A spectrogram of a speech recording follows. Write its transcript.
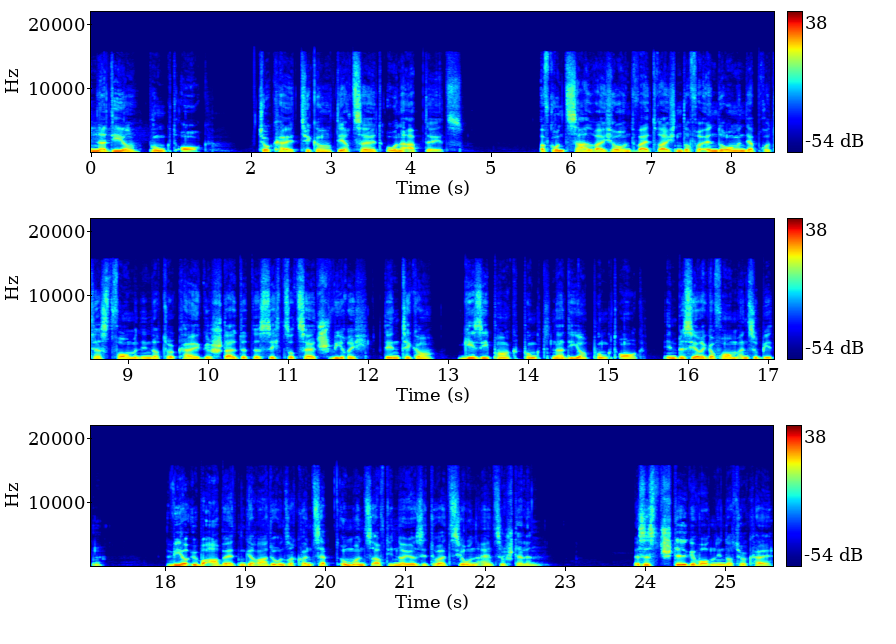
Nadir.org Türkei-Ticker derzeit ohne Updates. Aufgrund zahlreicher und weitreichender Veränderungen der Protestformen in der Türkei gestaltet es sich zurzeit schwierig, den Ticker gesipark.nadir.org in bisheriger Form anzubieten. Wir überarbeiten gerade unser Konzept, um uns auf die neue Situation einzustellen. Es ist still geworden in der Türkei,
